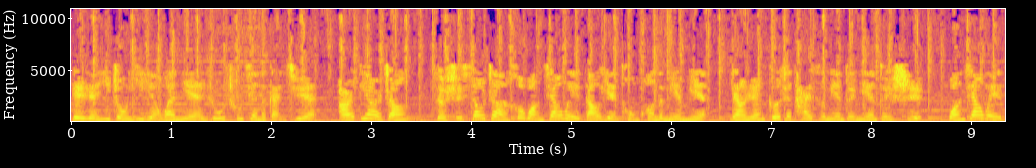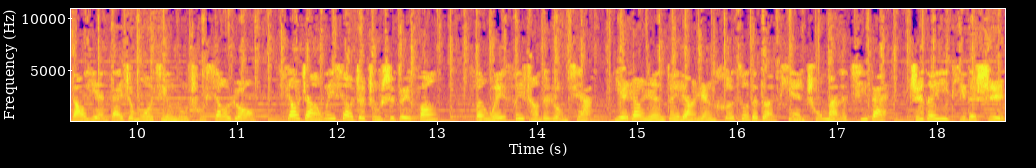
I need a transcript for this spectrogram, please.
给人一种一眼万年如初见的感觉。而第二张则是肖战和王家卫导演同框的面面，两人隔着台子面对面对视，王家卫导演戴着墨镜露出笑容，肖战微笑着注视对方。氛围非常的融洽，也让人对两人合作的短片充满了期待。值得一提的是，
